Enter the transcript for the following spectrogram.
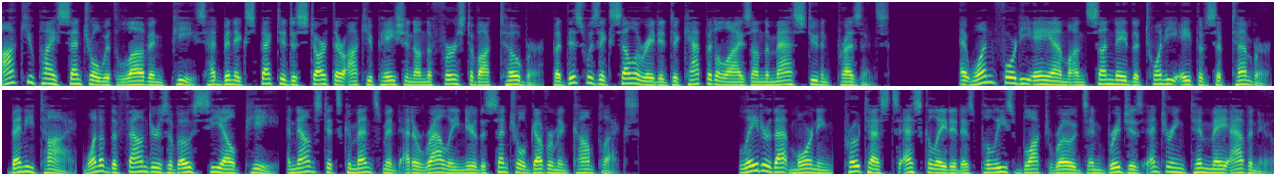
Occupy Central with Love and Peace had been expected to start their occupation on 1 October, but this was accelerated to capitalize on the mass student presence. At 1.40 am on Sunday 28 September, Benny Tai, one of the founders of OCLP, announced its commencement at a rally near the central government complex. Later that morning, protests escalated as police blocked roads and bridges entering Tim Mei Avenue.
